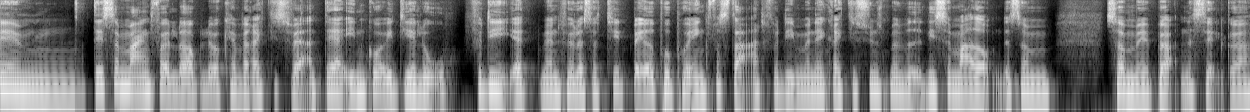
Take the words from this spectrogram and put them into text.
Øhm, det, som mange forældre oplever, kan være rigtig svært, det er at indgå i dialog, fordi at man føler sig tit baget på point fra start, fordi man ikke rigtig synes, man ved lige så meget om det, som, som øh, børnene selv gør.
